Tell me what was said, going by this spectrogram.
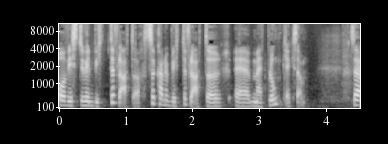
og hvis du vil bytte flater, så kan du bytte flater eh, med et blunk, liksom. Så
